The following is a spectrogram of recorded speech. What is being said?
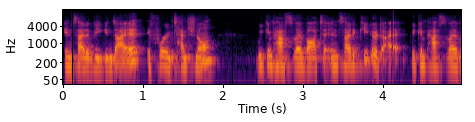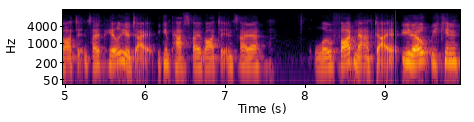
inside a vegan diet if we're intentional. We can pacify vata inside a keto diet. We can pacify vata inside a paleo diet. We can pacify vata inside a low FODMAP diet. You know, we can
